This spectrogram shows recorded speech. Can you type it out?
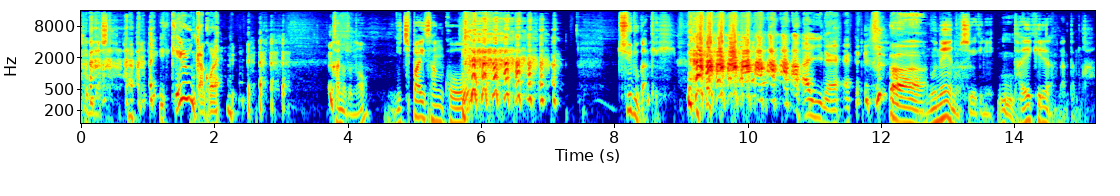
飛び出した。いけるんか、これ。彼女の日パイ参考をチュルが拒否あ、いいね。うん。胸への刺激に耐えきれなくなったのか、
